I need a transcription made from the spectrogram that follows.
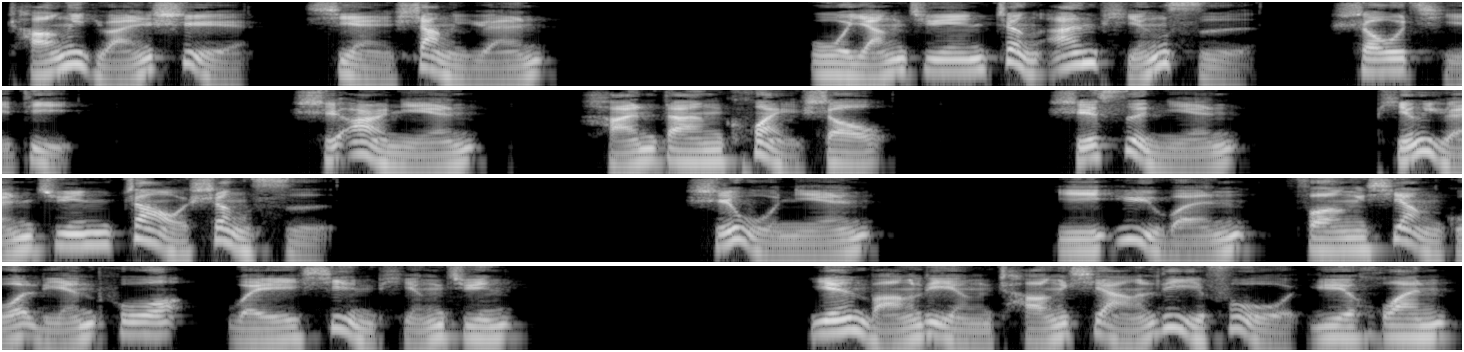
成元氏，显上元。武阳君郑安平死，收其地。十二年，邯郸快烧。十四年，平原君赵胜死。十五年，以玉文封相国廉颇为信平君。燕王令丞相立父曰欢，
